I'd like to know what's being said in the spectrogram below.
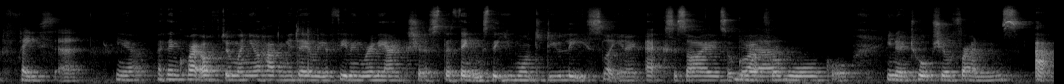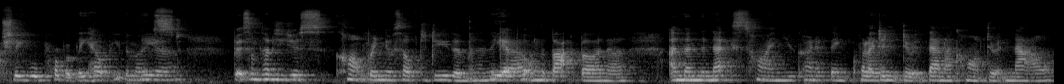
face it Yeah, I think quite often when you're having a day where you're feeling really anxious, the things that you want to do least, like, you know, exercise or go out for a walk or, you know, talk to your friends, actually will probably help you the most. but sometimes you just can't bring yourself to do them and then they Yeah. get put on the back burner and then the next time you kind of think well i didn't do it then i can't do it now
